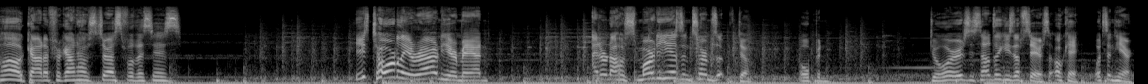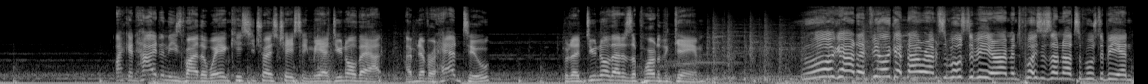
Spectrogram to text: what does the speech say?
Oh, God, I forgot how stressful this is. He's totally around here, man. I don't know how smart he is in terms of, duh, open doors. It sounds like he's upstairs. Okay, what's in here? I can hide in these, by the way, in case he tries chasing me. I do know that. I've never had to, but I do know that is a part of the game. Oh god, I feel like I'm not where I'm supposed to be here. I'm in places I'm not supposed to be in.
